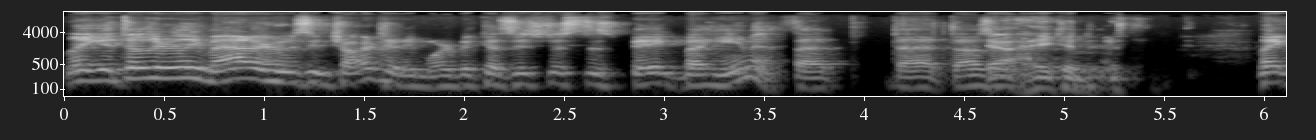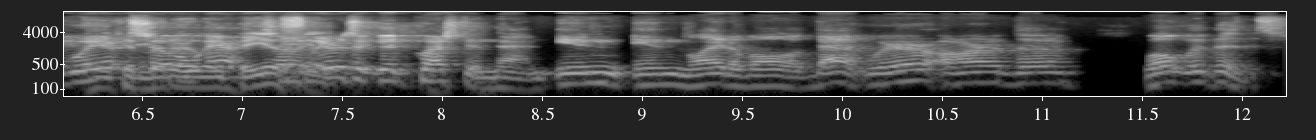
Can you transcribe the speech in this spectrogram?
Like it doesn't really matter who's in charge anymore because it's just this big behemoth that that doesn't yeah he could like where? So, where, so here's a good question then. In in light of all of that, where are the Walt Whitmans?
